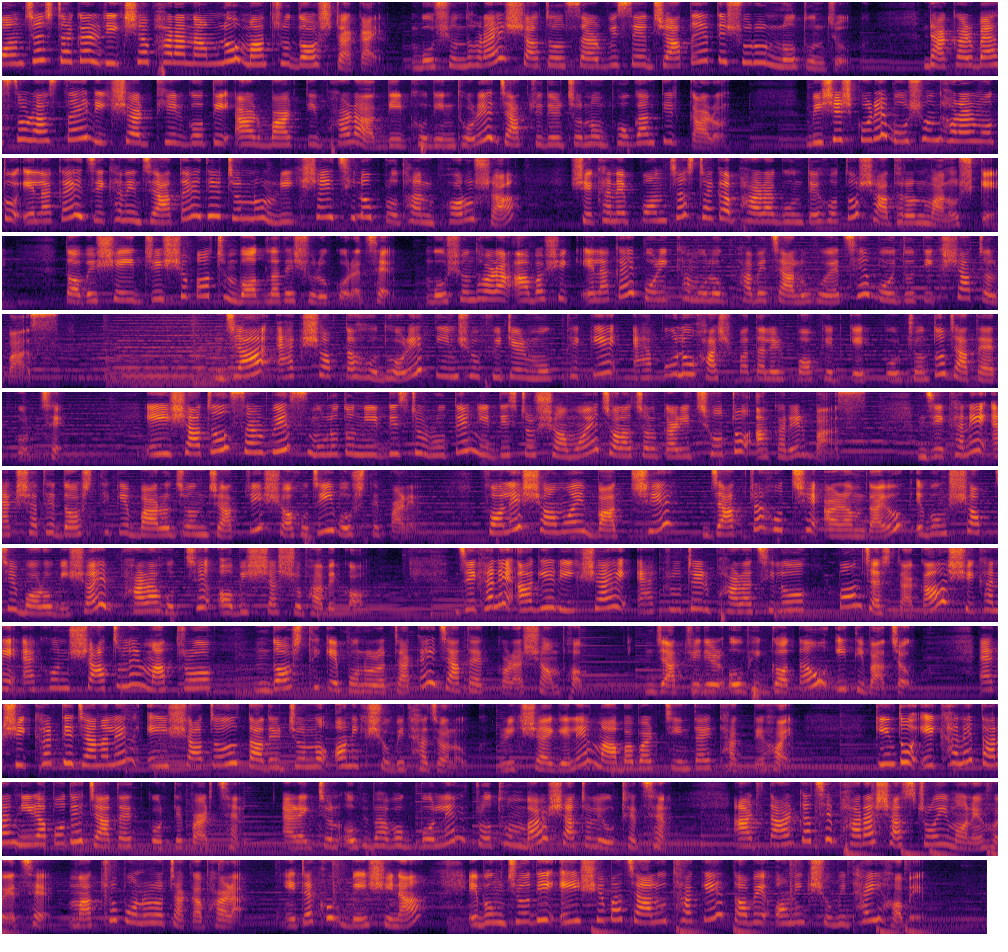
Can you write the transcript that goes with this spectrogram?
পঞ্চাশ টাকার রিক্সা ভাড়া নামলো মাত্র দশ টাকায়। বসুন্ধরায় শাটল সার্ভিসে যাতায়াতে শুরু নতুন যুগ। ঢাকার ব্যস্ত রাস্তায় রিক্সার ধীর গতি আর বাড়তি ভাড়া দীর্ঘদিন ধরে যাত্রীদের জন্য ভোগান্তির কারণ। বিশেষ করে বসুন্ধরার মতো এলাকায় যেখানে যাতায়াতের জন্য রিক্সাই ছিল প্রধান ভরসা, সেখানে পঞ্চাশ টাকা ভাড়া গুনতে হতো সাধারণ মানুষকে। তবে সেই দৃশ্যপট বদলাতে শুরু করেছে। বসুন্ধরা আবাসিক এলাকায় পরীক্ষামূলকভাবে চালু হয়েছে বৈদ্যুতিক শাটল বাস। যা এক সপ্তাহ ধরে তিনশো ফিটের মুখ থেকে অ্যাপোলো হাসপাতালের পকেট গেট পর্যন্ত যাতায়াত করছে। এই শাটল সার্ভিস মূলত নির্দিষ্ট রুটে নির্দিষ্ট সময়ে চলাচলকারী ছোট আকারের বাস, যেখানে একসাথে দশ থেকে বারো জন যাত্রী সহজেই বসতে পারেন। ফলে সময় বাঁচছে, যাত্রা হচ্ছে আরামদায়ক এবং সবচেয়ে বড় বিষয়, ভাড়া হচ্ছে অবিশ্বাস্যভাবে কম। যেখানে আগে রিক্সায় এক রুটের ভাড়া ছিল পঞ্চাশ টাকা, সেখানে এখন শাটলে মাত্র দশ থেকে পনেরো টাকায় যাতায়াত করা সম্ভব। যাত্রীদের অভিজ্ঞতাও ইতিবাচক। এক শিক্ষার্থী জানালেন, এই শাটল তাদের জন্য অনেক সুবিধাজনক। রিক্সায় গেলে মা বাবার চিন্তায় থাকতে হয়। কিন্তু এখানে তারা নিরাপদে যাতায়াত করতে পারছেন। আর একজন অভিভাবক বললেন, প্রথমবার শাটলে উঠেছেন। আর তার কাছে ভাড়া সাশ্রয়ী মনে হয়েছে, মাত্র পনেরো টাকা ভাড়া। এটা খুব বেশি না, এবং যদি এই সেবা চালু থাকে, তবে অনেক সুবিধাই হবে।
